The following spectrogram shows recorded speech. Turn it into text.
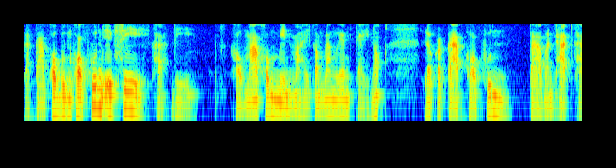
กับกราบขอบุญขอบคุณเอฟซีค่ะ ดี เขามาคอมเมนต์มาให้กำลังแรงใจเนาะแล้วก็กราบขอบคุณตาบรรทัดค่ะ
